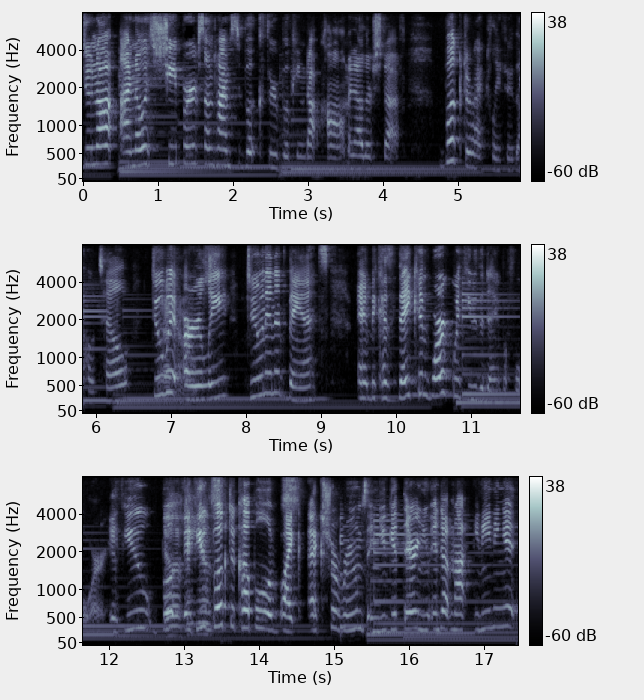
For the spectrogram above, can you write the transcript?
do not. I know it's cheaper sometimes to book through Booking.com and other stuff. Book directly through the hotel. Do That it helps. early. Do it in advance. And because they can work with you the day before. If you book, if you is- booked a couple of like extra rooms and you get there and you end up not needing it,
